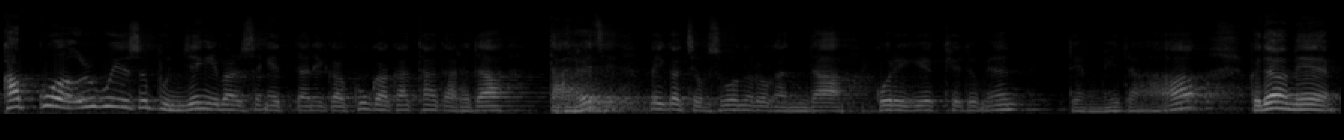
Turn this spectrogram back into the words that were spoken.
갑구와 을구에서 분쟁이 발생했다니까 구가 같아 다르다 다르지. 그러니까 접수번호로 간다. 고래 기억해 두면 됩니다. 그 다음에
